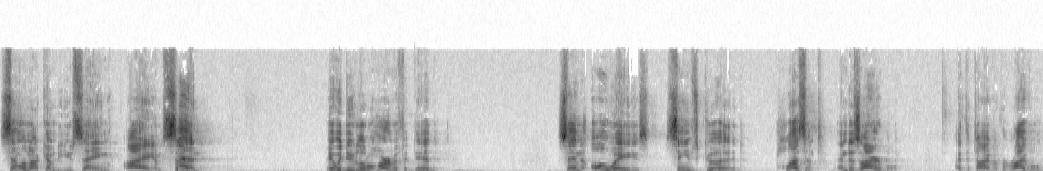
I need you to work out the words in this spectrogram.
Sin will not come to you saying, I am sin. It would do little harm if it did. Sin always seems good, pleasant, and desirable at the time of arrival.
